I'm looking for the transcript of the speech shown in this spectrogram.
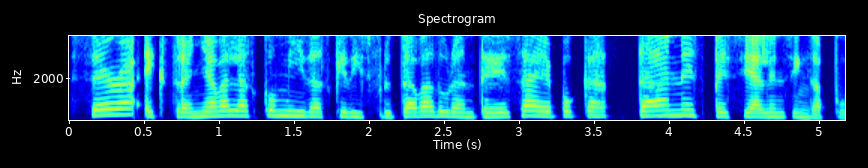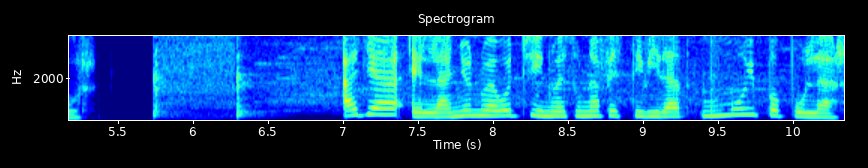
Sarah extrañaba las comidas que disfrutaba durante esa época tan especial en Singapur. Allá, el Año Nuevo chino es una festividad muy popular.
